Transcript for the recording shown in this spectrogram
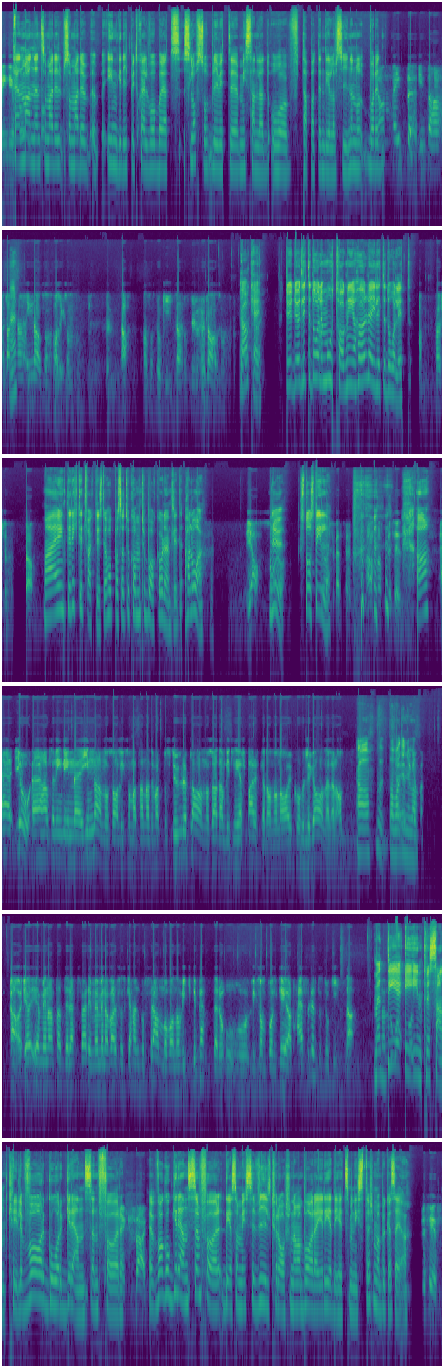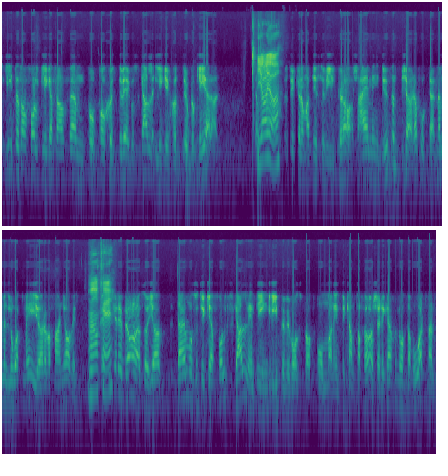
in... Den mannen som hade, som hade eh, ingripit själv och börjat slåss och blivit eh, misshandlad och tappat en del av synen. Och var det... Ja, nej, inte, inte han, utan Nej. han innan som var liksom... Ja, han som stod kissad på Stureplan. Ja, okej. Du, du har lite dålig mottagning. Jag hör dig lite dåligt. Först, ja. Nej, inte riktigt faktiskt. Jag hoppas att du kommer tillbaka ordentligt. Hallå? ja, Nu, stå still. Ja, precis. Ja, Eh, jo, eh, han som ringde in eh, innan och sa liksom att han hade varit på Stureplan och så hade han blivit nersparkad av någon AIK-huligan eller något. ja vad var det nu var. Ja, jag, jag menar inte att det är rättfärdigt, men jag menar varför ska han gå fram och vara någon viktig Petter och, och, och liksom poängtera att här får du inte stå och kissa? Men det är intressant, Krille. Var går gränsen för... Exakt. eh, Var går gränsen för det som är civilkurage när man bara är redighetsminister, som jag brukar säga? Precis. Lite som folk ligger framför en på, på en 70-väg och skall ligga i 70 och blockerar. Jag Ja, menar, ja. Då tycker de att det är civilkurage. Nej, men du får inte köra fort där. Nej, men låt mig göra vad fan jag vill. Okej. Jag tycker det är bra. Alltså, jag, däremot så tycker jag att folk skall inte ingripa vid våldsbrott om man inte kan ta för sig. Det kanske låter hårt, men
